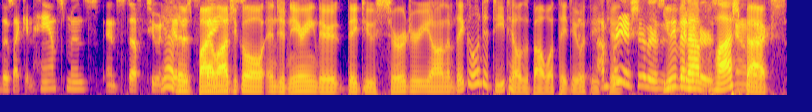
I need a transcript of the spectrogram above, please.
there's like enhancements and stuff to Yeah, inhibit there's things. biological engineering. They they do surgery on them. They go into details about what they do with these I'm kids. pretty sure there's you even have inhibitors in there. flashbacks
